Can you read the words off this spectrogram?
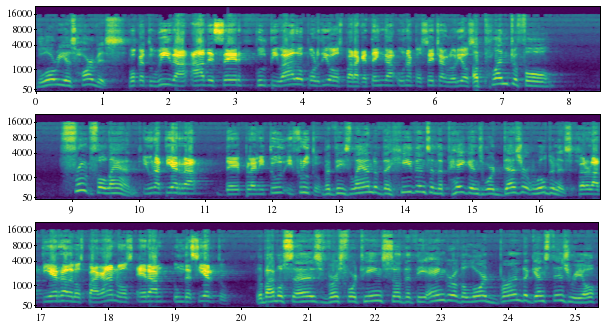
glorious harvests. Porque tu vida ha de ser cultivado por Dios para que tenga una cosecha gloriosa A plentiful, fruitful land. y una tierra de plenitud y fruto. But these land of the heathens and the pagans were desert wildernesses. Pero la tierra de los paganos era un desierto. The Bible says, verse 14, so that the anger of the Lord burned against Israel,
